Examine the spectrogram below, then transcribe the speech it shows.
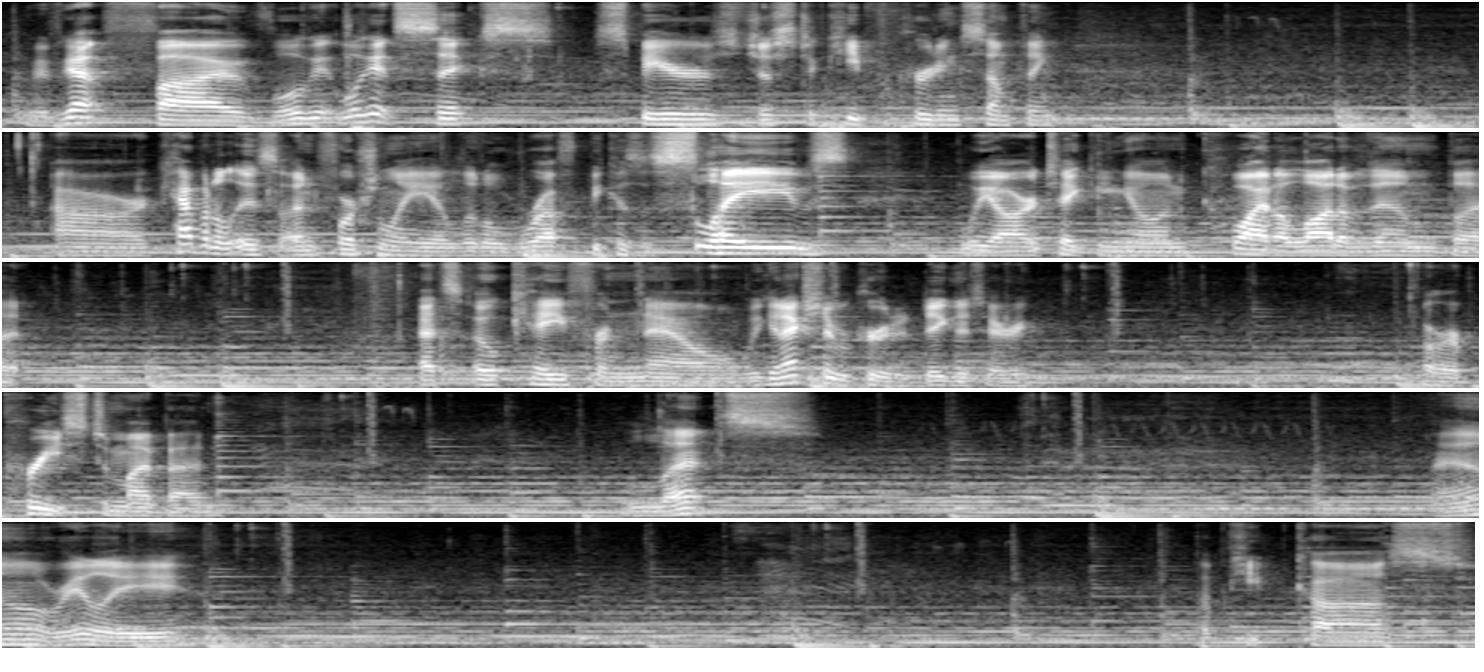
We've got five. We'll get we'll get six spears just to keep recruiting something. Our capital is unfortunately a little rough because of slaves. We are taking on quite a lot of them, but that's okay for now. We can actually recruit a dignitary. Or a priest, my bad. Let's... Well, really... Upkeep costs.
